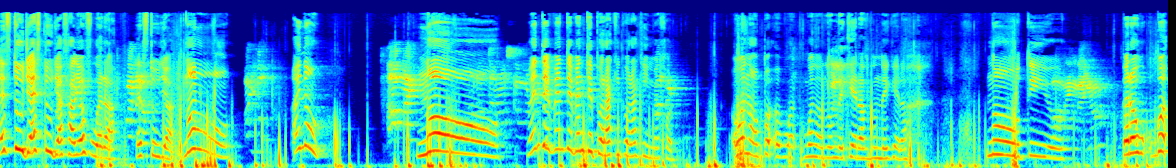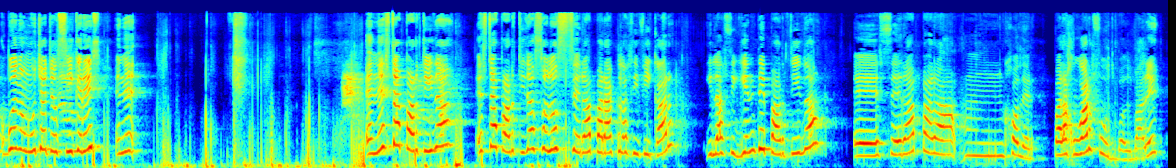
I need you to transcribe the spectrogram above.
Es tuya, es tuya, salió fuera. Es tuya. No. Ay, no. No. Vente, vente, vente por aquí, por aquí, mejor. Bueno, bueno, donde quieras, donde quieras. No, tío. Pero bu- bueno, muchachos, si queréis, en, e- en esta partida, esta partida solo será para clasificar y la siguiente partida eh, será para, mm, joder, para jugar fútbol, ¿vale?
